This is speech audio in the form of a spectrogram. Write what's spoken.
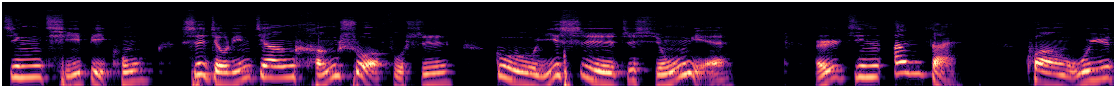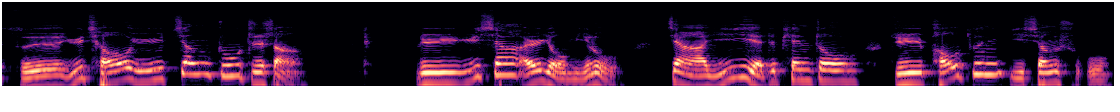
旌旗蔽空，诗酒临江，横槊赋诗，故一世之雄也。而今安在？况吾与子渔樵于江渚之上，侣鱼虾而友麋鹿，驾一叶之扁舟，举匏樽以相属，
